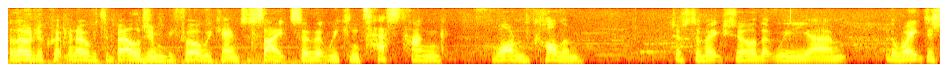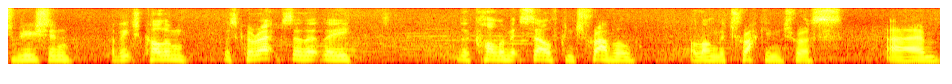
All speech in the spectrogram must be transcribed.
a load of equipment over to Belgium before we came to site so that we can test hang one column just to make sure that we um, the weight distribution of each column was correct so that the the column itself can travel along the tracking truss um,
